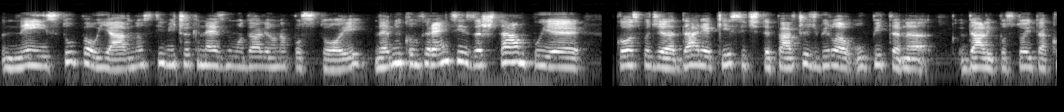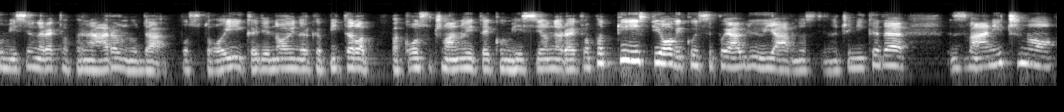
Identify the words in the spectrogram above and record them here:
ne istupa u javnosti, mi čak ne znamo da li ona postoji. Na jednoj konferenciji za štampu je gospođa Darija Kisić-Tepavčević bila upitana da li postoji ta komisija, ona rekla pa naravno da postoji. I kad je novinarka pitala pa ko su članovi te komisije, ona rekla pa ti isti ovi koji se pojavljuju u javnosti, znači nikada zvanično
